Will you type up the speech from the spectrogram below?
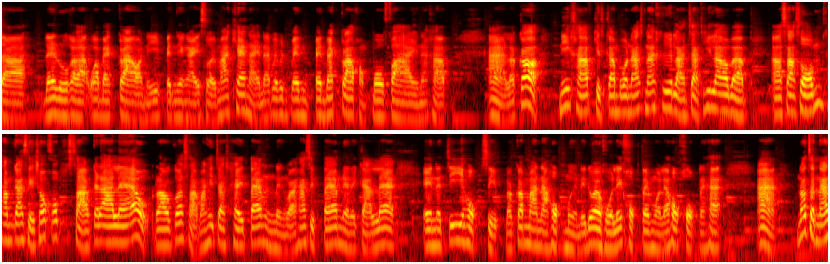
จะได้รู้กันละว่าแบ็กกราวน์อันนี้เป็นยังไงสวยมากแค่ไหนนะเป็นเป็นเป็นแบ็กกราวน์ของโปรไฟล์นะครับ อ่าแล้วก็นี่ครับกิจกรรมโบนัสนะคือหลังจากที่เราแบบสะสมทำการเสียโชคครบ 3 กระดานแล้ว เราก็สามารถที่จะใช้แต้ม 150 แต้มเนี่ยในการแลก Energy 60 แล้วก็มานา60,000 ได้ด้วยโหเลข 6 เต็มหมดแล้ว 66 นะฮะอ่านอกจากนั้น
